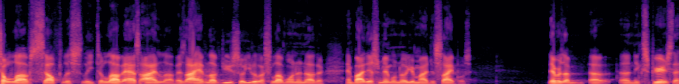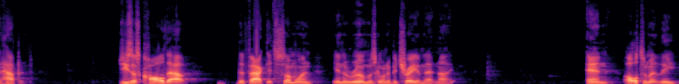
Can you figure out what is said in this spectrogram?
to love selflessly, to love as I love, as I have loved you, so you must love one another. And by this men will know you're my disciples. There was a, a an experience that happened. Jesus called out the fact that someone in the room was going to betray him that night. And ultimately,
